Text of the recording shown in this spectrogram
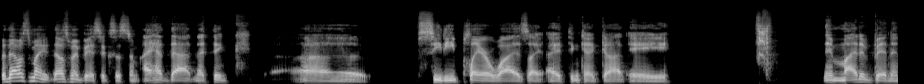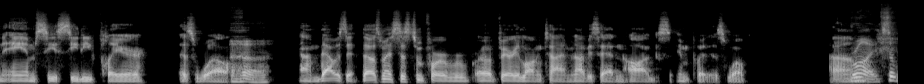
But that was my that was my basic system. I had that, and I think uh, CD player wise, I, I think I got a. It might have been an AMC CD player as well. Uh-huh. Um, that was it. That was my system for a, a, very long time, and obviously I had an AUX input as well. Um, right. So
